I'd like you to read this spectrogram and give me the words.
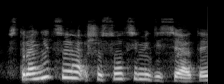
Страница 670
